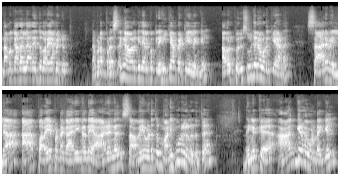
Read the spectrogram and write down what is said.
നമുക്കതല്ലാതെ എന്ത് പറയാൻ പറ്റും? നമ്മുടെ പ്രസംഗം അവർക്ക് ചിലപ്പോൾ ഗ്രഹിക്കാൻ പറ്റിയില്ലെങ്കിൽ അവർക്കൊരു സൂചന കൊടുക്കുകയാണ്. സാരമില്ല. ആ പറയപ്പെട്ട കാര്യങ്ങളുടെ ആഴങ്ങൾ സമയമെടുത്ത് മണിക്കൂറുകൾ എടുത്ത് നിങ്ങൾക്ക് ആഗ്രഹമുണ്ടെങ്കിൽ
